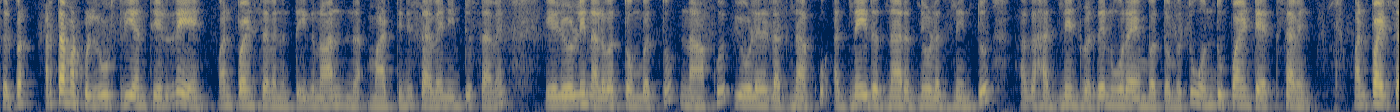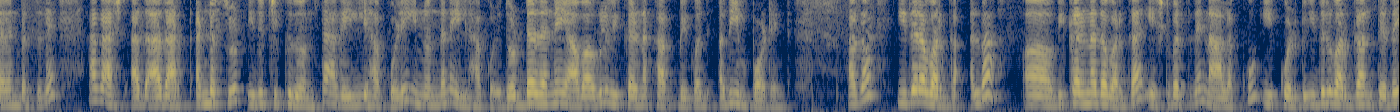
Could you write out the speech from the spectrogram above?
ಸ್ವಲ್ಪ ಅರ್ಥ ಮಾಡ್ಕೊಳ್ಳಿ. ರೂಟ್ ತ್ರೀ ಅಂತ ಹೇಳಿದ್ರೆ ಒನ್ ಪಾಯಿಂಟ್ ಸೆವೆನ್ ಅಂತ. ಈಗ ನಾನು ಮಾಡ್ತೀನಿ. ಸೆವೆನ್ ಇಂಟು ಸೆವೆನ್ ಏಳೇಳು, ನಲವತ್ತೊಂಬತ್ತು, ನಾಲ್ಕು, ಏಳೆರಡು, ಹದಿನಾಲ್ಕು, ಹದಿನೈದು, ಹದಿನಾರು, ಹದಿನೇಳು, ಹದಿನೆಂಟು. ಆಗ ಹದಿನೆಂಟು ಬರ್ತದೆ. ನೂರ ಎಂಬತ್ತೊಂಬತ್ತು, ಒಂದು point seven one point seven ಬರ್ತದೆ. ಆಗ ಅಷ್ಟು, ಅದು ಅದು ಅರ್ಥ ಅಂಡರ್ಸ್ಟ್ಯೂಡ್ ಇದು ಚಿಕ್ಕದು ಅಂತ. ಆಗ ಇಲ್ಲಿ ಹಾಕ್ಕೊಳ್ಳಿ ಇನ್ನೊಂದನ್ನು ಇಲ್ಲಿ ಹಾಕ್ಕೊಳ್ಳಿ ದೊಡ್ಡದನ್ನೇ ಯಾವಾಗಲೂ ವಿಕರಣಕ್ಕೆ ಹಾಕಬೇಕು. ಅದು ಅದು ಇಂಪಾರ್ಟೆಂಟ್ ಆಗ ಇದರ ವರ್ಗ, ಅಲ್ವಾ? ವಿಕರ್ಣದ ವರ್ಗ ಎಷ್ಟು ಬರ್ತದೆ? ನಾಲ್ಕು ಈಕ್ವಲ್ ಟು ಇದರ ವರ್ಗ ಅಂತಿದೆ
